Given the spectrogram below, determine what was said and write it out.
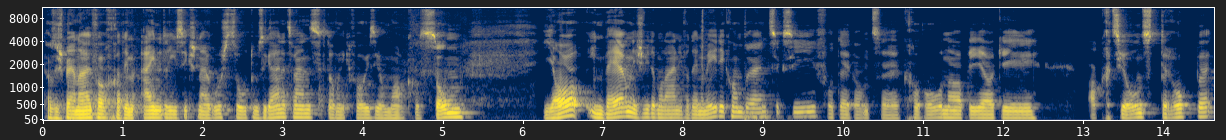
Das ist Bern einfach dem 31. August 2021. Dominik Feusi und Markus Somm. Ja, in Bern ist wieder mal eine von diesen Medienkonferenzen gewesen, von der ganzen Corona-BAG-Aktionstruppe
